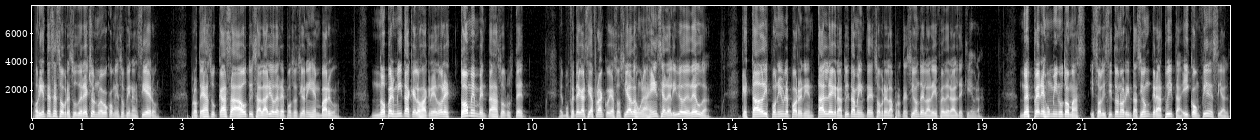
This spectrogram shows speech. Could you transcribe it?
Oriéntese sobre su derecho a un nuevo comienzo financiero. Proteja su casa, auto y salario de reposición y embargo. No permita que los acreedores tomen ventaja sobre usted. El bufete García Franco y Asociados es una agencia de alivio de deuda que está disponible para orientarle gratuitamente sobre la protección de la ley federal de quiebra. No esperes un minuto más y solicita una orientación gratuita y confidencial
